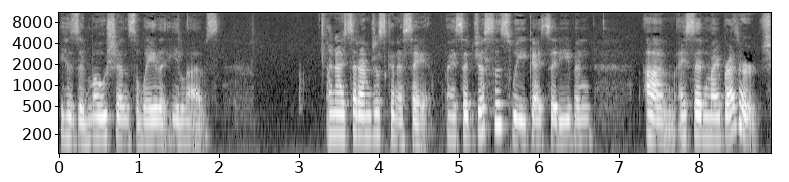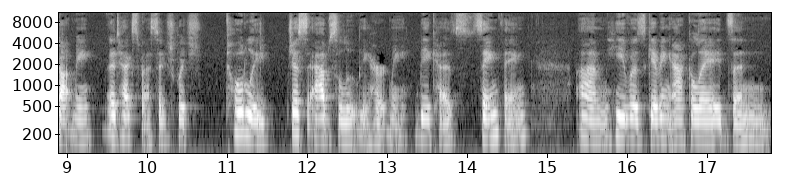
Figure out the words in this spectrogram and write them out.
his emotions, the way that he loves. And I said, I'm just going to say it. I said, just this week, I said, even, um, I said, my brother shot me a text message, which totally just absolutely hurt me because same thing um, he was giving accolades and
